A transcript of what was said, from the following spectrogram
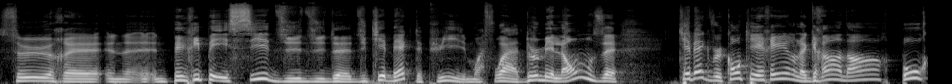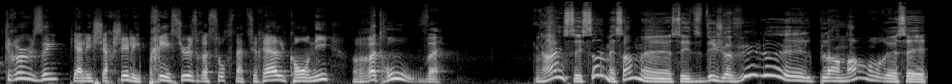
sur euh, une, péripétie du, Québec depuis, ma foi, 2011. Québec veut conquérir le Grand Nord pour creuser puis aller chercher les précieuses ressources naturelles qu'on y retrouve. C'est ça, mais ça, me- c'est du déjà vu, le plan Nord, euh, c'est...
